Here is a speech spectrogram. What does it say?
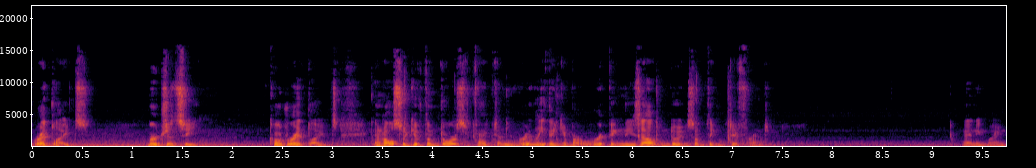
red lights. Emergency. Code red lights. And also give them doors. In fact, I'm really thinking about ripping these out and doing something different. Anyway,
